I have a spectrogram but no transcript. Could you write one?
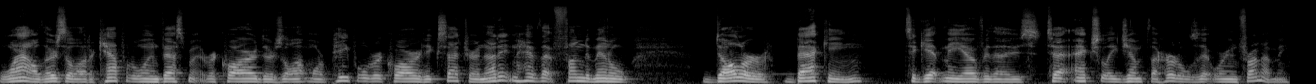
wow, there's a lot of capital investment required, there's a lot more people required, etc. And I didn't have that fundamental dollar backing to get me over those to actually jump the hurdles that were in front of me.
